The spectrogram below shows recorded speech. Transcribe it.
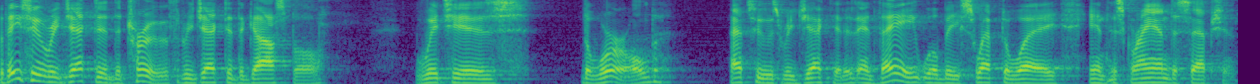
These who rejected the truth, rejected the gospel, which is the world, that's who's rejected it, and they will be swept away in this grand deception.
